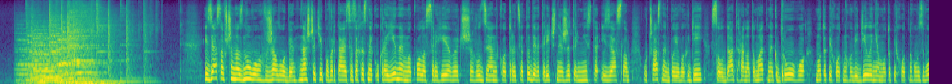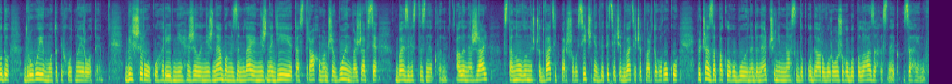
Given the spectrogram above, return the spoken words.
Ізяславщина знову в жалобі. На щиті повертається захисник України Микола Сергійович Гудзенко, 39-річний житель міста Ізяслав, учасник бойових дій, солдат, гранатометник 2-го мотопіхотного відділення мотопіхотного взводу 2-ї мотопіхотної роти. Більше року рідні жили між небом і землею, між надією та страхом, адже воїн вважався безвісти зниклим. Але, на жаль, Встановлено, що 21 січня 2024 року під час запеклого бою на Донеччині внаслідок удару ворожого БПЛА захисник загинув.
